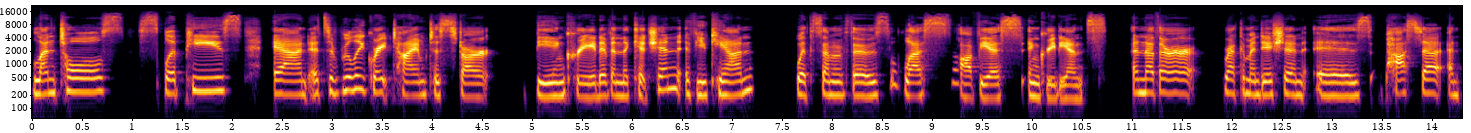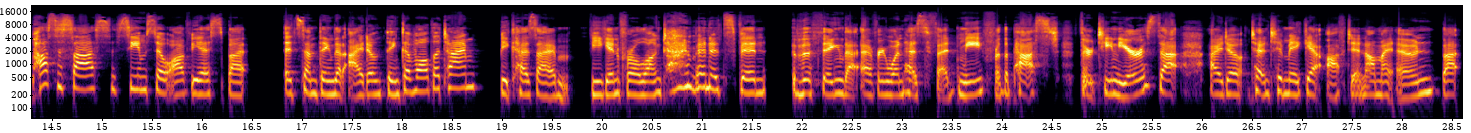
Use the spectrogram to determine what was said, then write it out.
lentils, split peas. And it's a really great time to start being creative in the kitchen if you can with some of those less obvious ingredients. Another recommendation is pasta and pasta sauce. Seems so obvious, but it's something that I don't think of all the time because I'm vegan for a long time and it's been the thing that everyone has fed me for the past 13 years that I don't tend to make it often on my own. But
